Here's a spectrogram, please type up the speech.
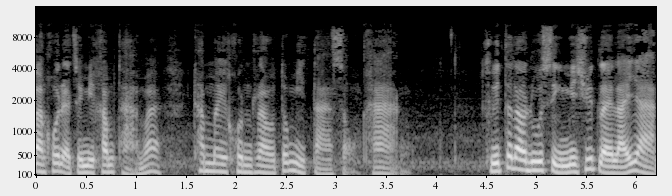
บางคนอาจจะมีคำถามว่าทำไมคนเราต้องมีตาสองข้าง คือถ้าเราดูสิ่งมีชีวิตหลาย ๆ อย่าง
